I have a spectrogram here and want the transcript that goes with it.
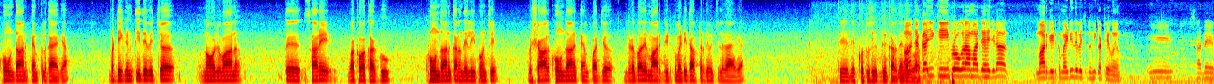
ਖੂਨਦਾਨ ਕੈਂਪ ਲਗਾਇਆ ਗਿਆ। ਵੱਡੀ ਗਿਣਤੀ ਦੇ ਵਿੱਚ ਨੌਜਵਾਨ ਤੇ ਸਾਰੇ ਵੱਖ-ਵੱਖ ਆਗੂ ਖੂਨਦਾਨ ਕਰਨ ਦੇ ਲਈ ਪਹੁੰਚੇ। ਵਿਸ਼ਾਲ ਖੂਨਦਾਨ ਕੈਂਪ ਅੱਜ ਦਿੜਬਾ ਦੇ ਮਾਰਕੀਟ ਕਮੇਟੀ ਦਫ਼ਤਰ ਦੇ ਵਿੱਚ ਲਗਾਇਆ ਗਿਆ। ਤੇ ਦੇਖੋ ਤੁਸੀਂ ਅੱਗੇ ਕਰਦੇ ਹਾਂ ਹਾਂ ਗੱਲਬਾਤ। ਜੱਗਾ ਜੀ ਕੀ ਪ੍ਰੋਗਰਾਮ ਅੱਜ ਇਹ ਜਿਹੜਾ ਮਾਰਕੀਟ ਕਮੇਟੀ ਦੇ ਵਿੱਚ ਤੁਸੀਂ ਇਕੱਠੇ ਹੋਏ ਹੋ? ਇਹ ਸਾਡੇ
